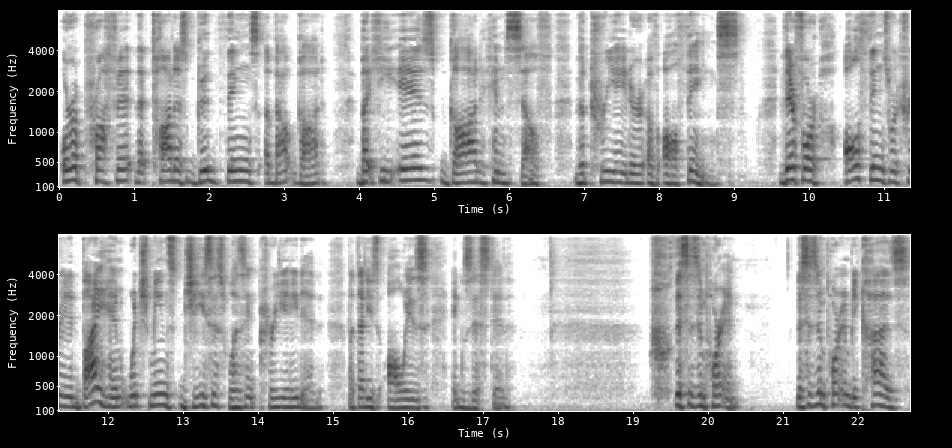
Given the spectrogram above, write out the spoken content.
or a prophet that taught us good things about God but he is God himself, the creator of all things. Therefore, all things were created by him, which means Jesus wasn't created, but that he's always existed. This is important. This is important because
